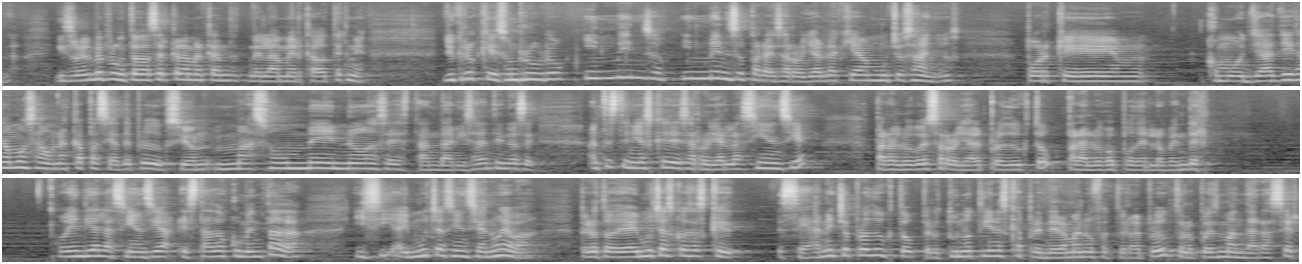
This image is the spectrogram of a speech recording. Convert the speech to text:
Israel me preguntó acerca de la, de la mercadotecnia. Yo creo que es un rubro inmenso, inmenso para desarrollar de aquí a muchos años, porque mm, como ya llegamos a una capacidad de producción más o menos estandarizada, entiéndase, antes tenías que desarrollar la ciencia para luego desarrollar el producto, para luego poderlo vender. Hoy en día la ciencia está documentada y sí hay mucha ciencia nueva, pero todavía hay muchas cosas que se han hecho producto, pero tú no tienes que aprender a manufacturar el producto, lo puedes mandar a hacer.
